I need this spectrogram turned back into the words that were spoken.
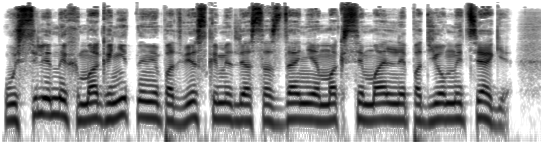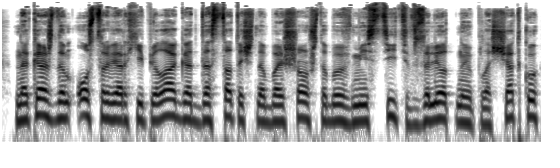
усиленных магнитными подвесками для создания максимальной подъемной тяги. На каждом острове архипелага, достаточно большом, чтобы вместить взлетную площадку,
